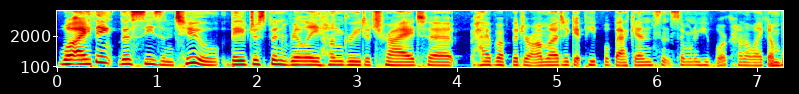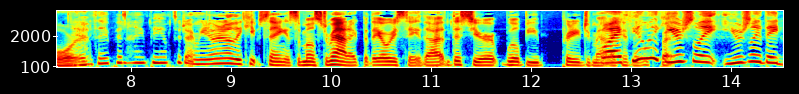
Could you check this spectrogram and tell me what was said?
Well, I think this season too, they've just been really hungry to try to hype up the drama to get people back in since so many people are kind of like on board. Have they been hyping up the? Drama? I mean, I know they keep saying it's the most dramatic, but they always say that this year will be pretty dramatic. Well, I, feel think, like usually, usually they.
